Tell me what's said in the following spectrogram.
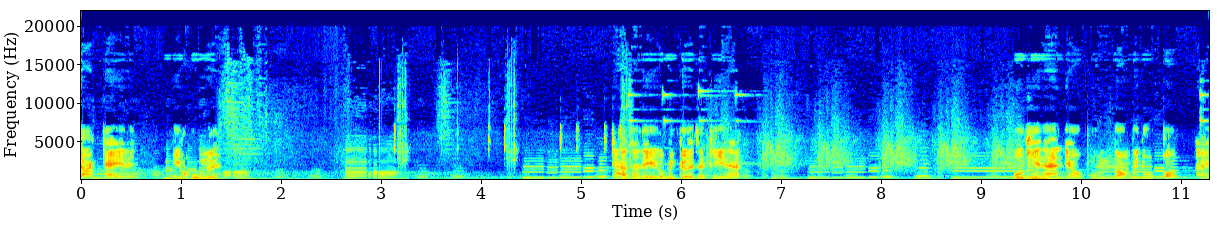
จากใจเลย ไม่คุ้มเลย เจ้าทะเลก็ไม่เกิดสักทีนะ โอเคนะ เดี๋ยวผมลองไปดูเกาะไอ้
